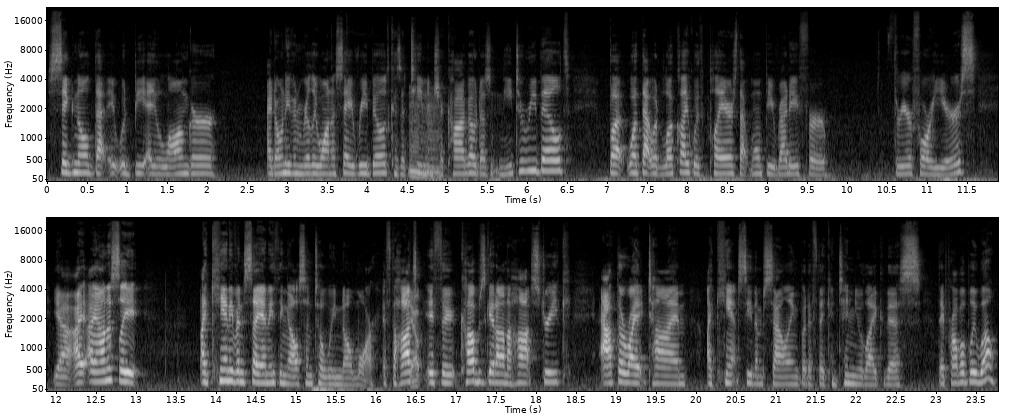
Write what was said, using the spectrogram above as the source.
signaled that it would be a longer, I don't even really want to say rebuild because a team in mm-hmm. Chicago doesn't need to rebuild. But what that would look like with players that won't be ready for three or four years. Yeah, I, I honestly, I can't even say anything else until we know more. If the hot, Yep. if the Cubs get on a hot streak at the right time, I can't see them selling. But if they continue like this, they probably will.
